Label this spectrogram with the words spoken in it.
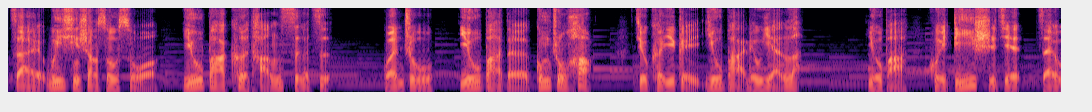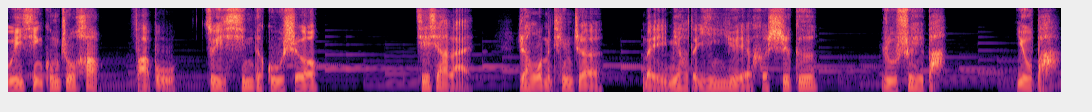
在微信上搜索“优爸课堂”四个字，关注优爸的公众号，就可以给优爸留言了。优爸。会第一时间在微信公众号发布最新的故事哦。接下来，让我们听着美妙的音乐和诗歌入睡吧。优爸，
